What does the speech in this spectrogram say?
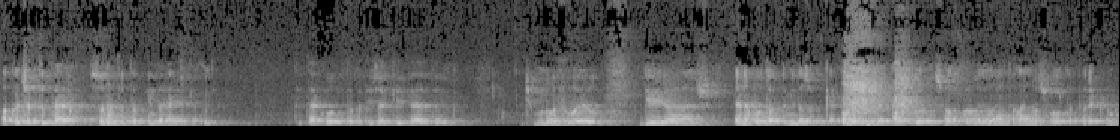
akkor csak tudták, szóval nem tudtak a helyeket, ugye. Tudták, voltak a 12 erdők, csomó folyó, gyűjrás, de nem voltak mind azok a kettősek, akkor, szóval akkor nagyon általános volt a perikrama.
